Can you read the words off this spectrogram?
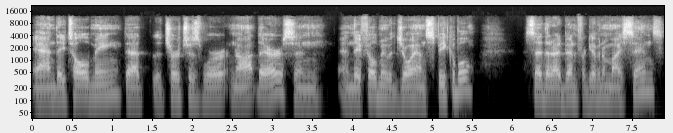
And they told me that the churches were not theirs and, and they filled me with joy unspeakable said that I'd been forgiven of my sins.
